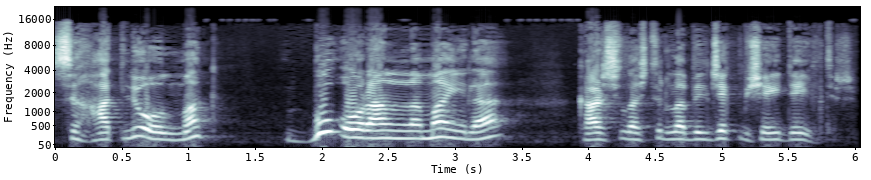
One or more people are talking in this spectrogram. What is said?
sıhhatli olmak bu oranlamayla karşılaştırılabilecek bir şey değildir.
